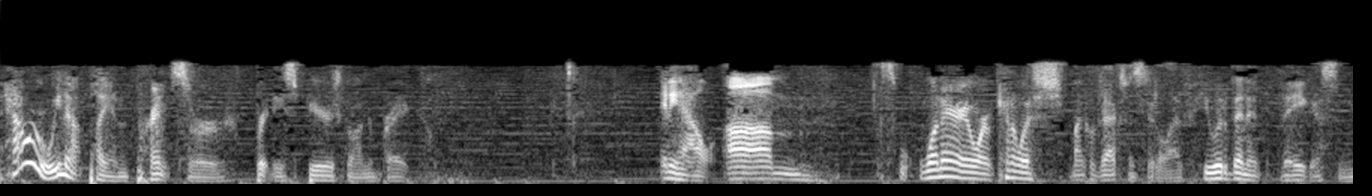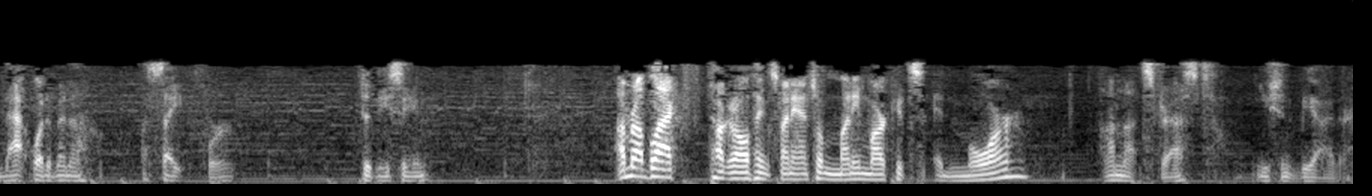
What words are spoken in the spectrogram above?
How are we not playing Prince or Britney Spears going to break? Anyhow, um, one area where I kind of wish Michael Jackson stayed alive. He would have been at Vegas, and that would have been a, a sight for to be seen. I'm Rob Black, talking all things financial, money markets, and more. I'm not stressed. You shouldn't be either.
